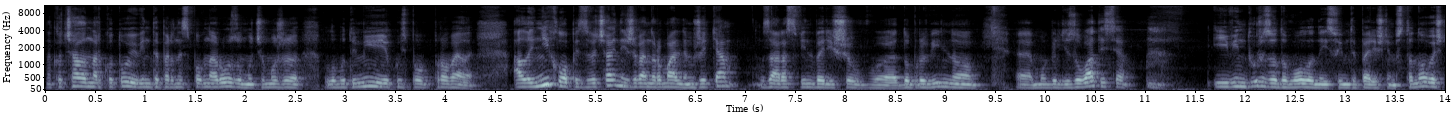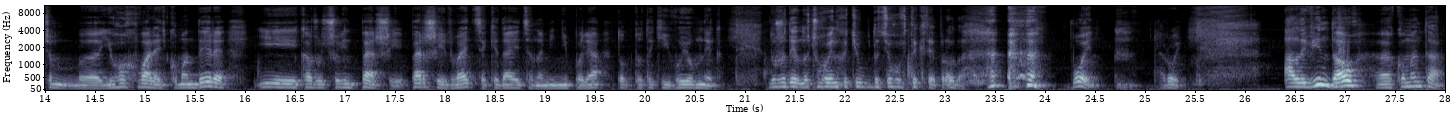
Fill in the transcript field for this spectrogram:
накачали наркотою, він тепер не сповна розуму, чи може лоботомію якусь провели. Але ні, хлопець звичайний живе нормальним життям. Зараз він вирішив е, добровільно е, мобілізуватися. І він дуже задоволений своїм теперішнім становищем. Е, Його хвалять командири і кажуть, що він перший, перший рветься, кидається на мінні поля, тобто такий войовник. Дуже дивно, чого він хотів до цього втекти, правда? Воїн, герой. Але він дав е, коментар.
